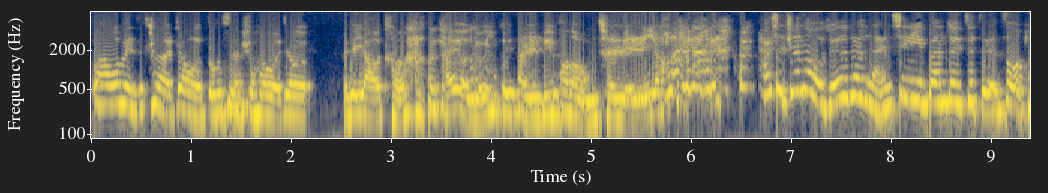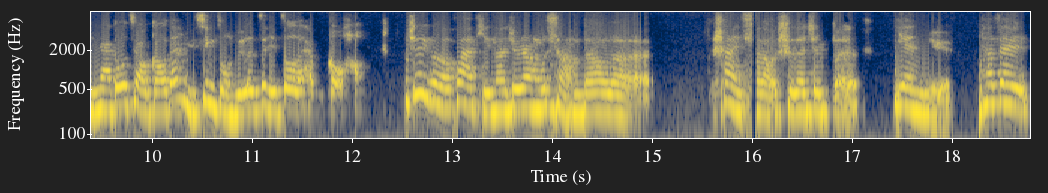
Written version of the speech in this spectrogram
哇，我每次看到这种东西的时候，我就我就摇头。还有留一堆范冰冰放到我们村没人要。而且真的，我觉得这男性一般对自己的自我评价都较高，但女性总觉得自己做的还不够好。这个话题呢，就让我想到了上一期老师的这本《厌女》，他在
